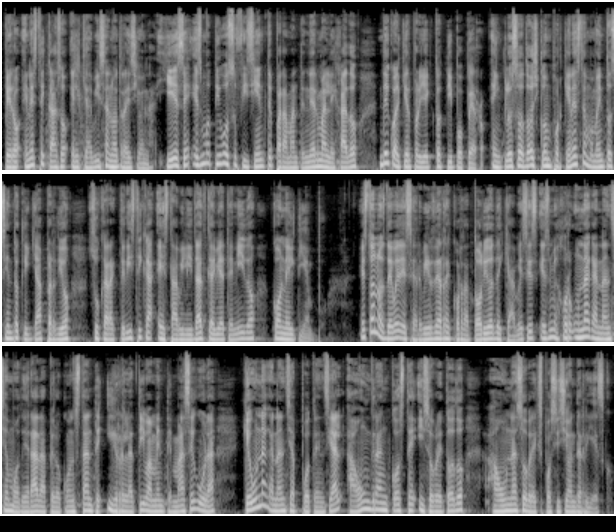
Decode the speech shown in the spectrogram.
pero en este caso el que avisa no traiciona, y ese es motivo suficiente para mantenerme alejado de cualquier proyecto tipo perro, e incluso Dogecoin porque en este momento siento que ya perdió su característica estabilidad que había tenido con el tiempo. Esto nos debe de servir de recordatorio de que a veces es mejor una ganancia moderada pero constante y relativamente más segura que una ganancia potencial a un gran coste y sobre todo a una sobreexposición de riesgo.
